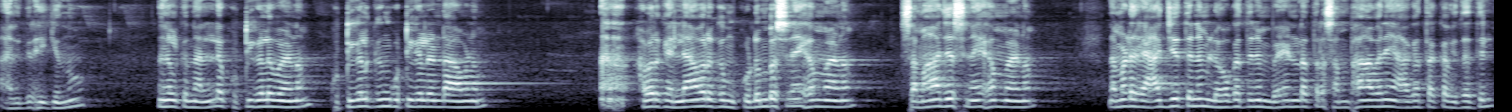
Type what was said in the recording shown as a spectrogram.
അനുഗ്രഹിക്കുന്നു. നിങ്ങൾക്ക് നല്ല കുട്ടികൾ വേണം. കുട്ടികൾക്കും കുട്ടികളുണ്ടാവണം അവർക്കെല്ലാവർക്കും കുടുംബസ്നേഹം വേണം. സമാജസ്നേഹം വേണം. നമ്മുടെ രാജ്യത്തിനും ലോകത്തിനും വേണ്ടത്ര സംഭാവനയാകത്തക്ക വിധത്തിൽ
